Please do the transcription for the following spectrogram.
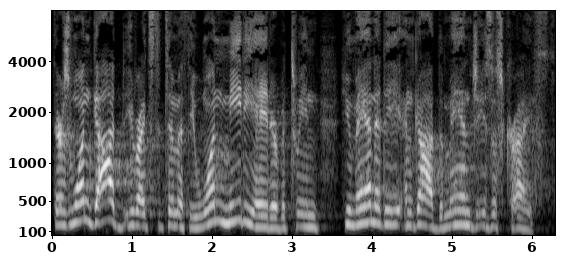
There's one God, he writes to Timothy, one mediator between humanity and God, the man Jesus Christ.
